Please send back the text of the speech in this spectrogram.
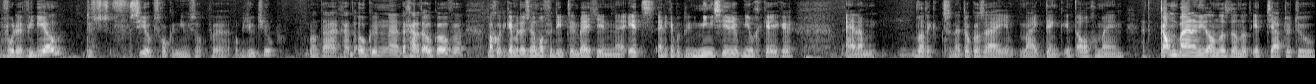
voor de video. Dus zie ook schokkend nieuws op, uh, op YouTube. Want daar gaat, ook een, uh, daar gaat het ook over. Maar goed, ik heb me dus helemaal verdiept in een beetje in uh, It. En ik heb ook de miniserie opnieuw gekeken. En dan, wat ik zo net ook al zei, maar ik denk in het algemeen... Het kan bijna niet anders dan dat It Chapter 2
